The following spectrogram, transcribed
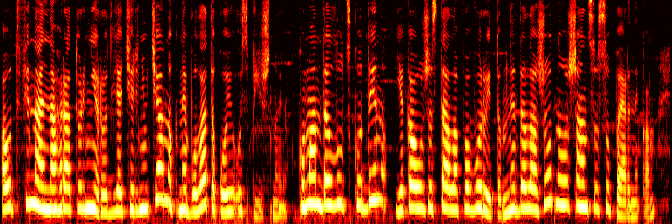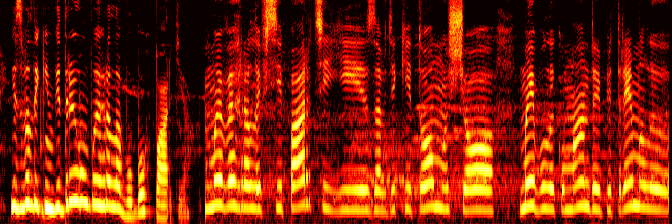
А от фінальна гра турніру для чернівчанок не була такою успішною. Команда Луцьк-1, яка уже стала фаворитом, не дала жодного шансу суперникам і з великим відривом виграла в обох партіях. Ми виграли всі партії завдяки тому, що ми були командою, підтримали,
